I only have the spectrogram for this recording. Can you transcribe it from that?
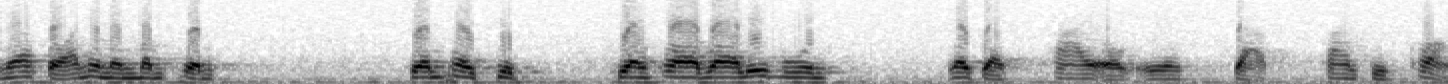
แนะสอนให้มันบำเพ็ญจนให้จิตเพียงพอบริบูรณ์และจะคลายออกเองจากการติดข้อง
